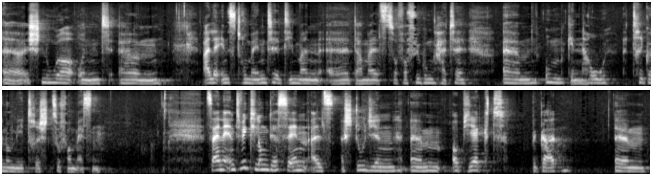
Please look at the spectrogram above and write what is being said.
äh, Schnur und ähm, alle Instrumente, die man äh, damals zur Verfügung hatte, ähm, um genau trigonometrisch zu vermessen. Seine Entwicklung der Seine als Studienobjekt begann ähm,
